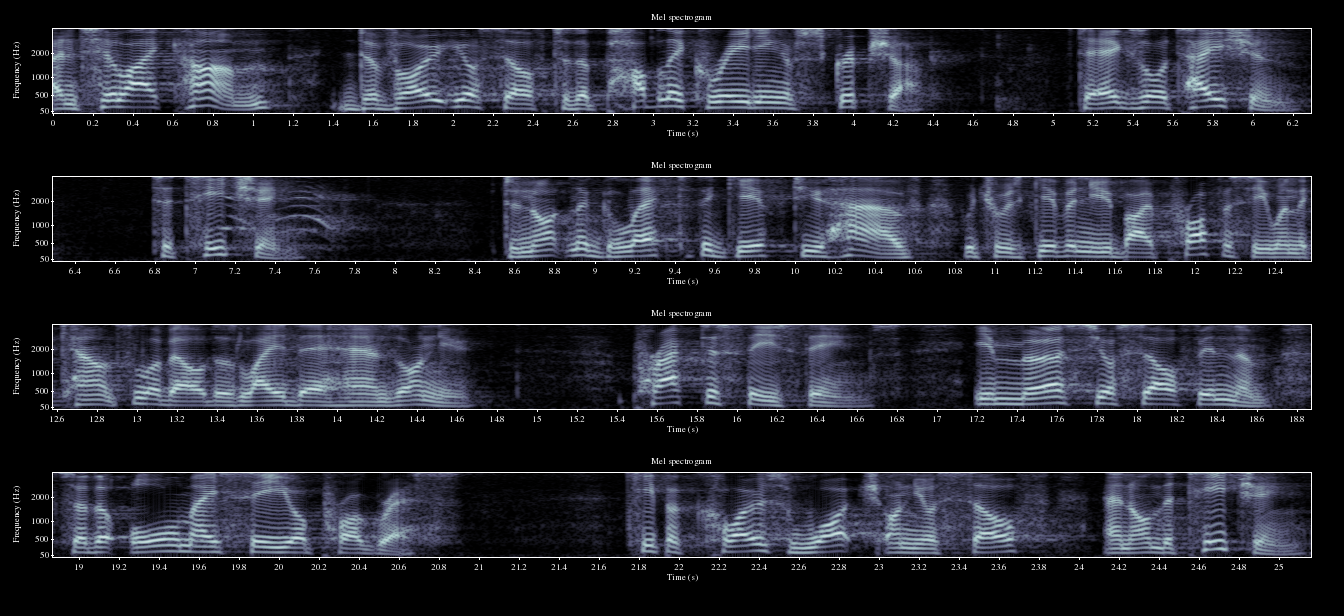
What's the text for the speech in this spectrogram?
Until I come, devote yourself to the public reading of Scripture, to exhortation, to teaching. Do not neglect the gift you have, which was given you by prophecy when the council of elders laid their hands on you. Practice these things, immerse yourself in them, so that all may see your progress. Keep a close watch on yourself and on the teaching.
